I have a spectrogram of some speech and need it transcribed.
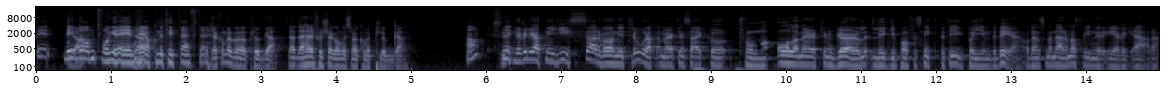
Det, det är Ja. de två grejerna Ja. jag kommer titta efter. Jag kommer behöva plugga. Det här är första gången som jag kommer plugga. Ja, Nu, snyggt. nu vill jag att ni gissar vad ni tror att American Psycho 2 All American Girl ligger på för snittbetyg på IMDB. Och den som är närmast vinner evig ära.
